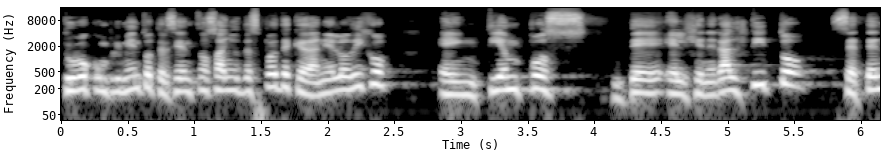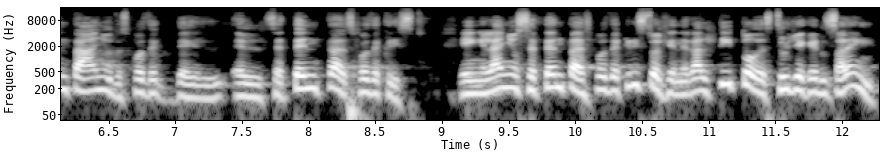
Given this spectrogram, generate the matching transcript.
Tuvo cumplimiento 300 años después de que Daniel lo dijo en tiempos del general Tito, 70 años después del de, 70 después de Cristo. En el año 70 después de Cristo el general Tito destruye Jerusalén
